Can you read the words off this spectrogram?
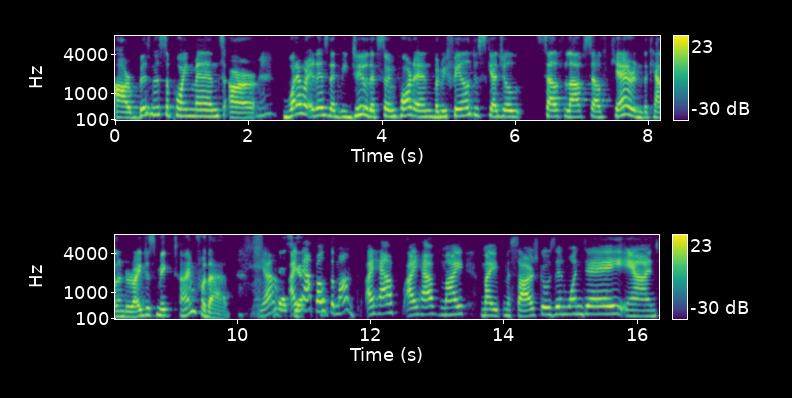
our business appointments, our mm-hmm. whatever it is that we do that's so important, but we fail to schedule self love, self care in the calendar, I Just make time for that. Yeah, yes, I yeah. map out the month. I have I have my my massage goes in one day, and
